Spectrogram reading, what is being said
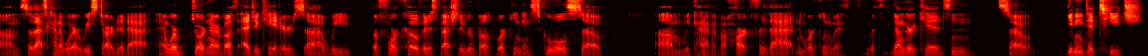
um, so that's kind of where we started at and we're jordan and I are both educators uh, we before covid especially we were both working in schools so um, we kind of have a heart for that and working with with younger kids and so getting to teach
